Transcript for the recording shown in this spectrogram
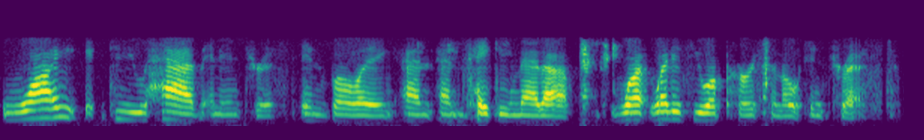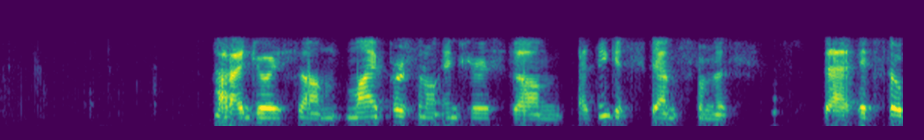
why do you have an interest in bullying and, and taking that up? What what is your personal interest? Hi, Joyce. Um, my personal interest, um, I think it stems from this that it's so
